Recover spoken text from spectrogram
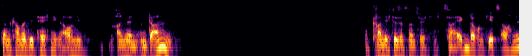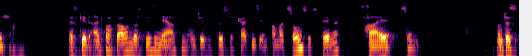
dann kann man die Techniken auch nicht anwenden. Und dann kann ich das jetzt natürlich nicht zeigen, darum geht es auch nicht. Es geht einfach darum, dass diese Nerven und diese Flüssigkeit, diese Informationssysteme frei sind. Und das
